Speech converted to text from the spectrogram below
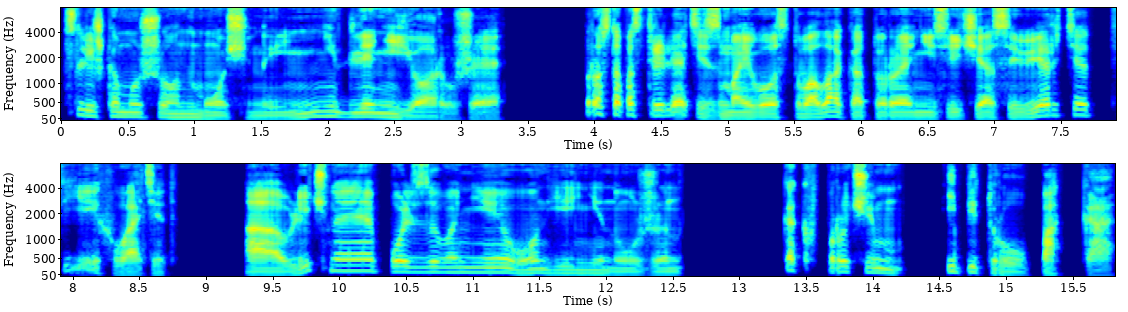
Слишком уж он мощный, не для нее оружие. Просто пострелять из моего ствола, который они сейчас и вертят, ей хватит. А в личное пользование он ей не нужен. Как, впрочем, и Петру пока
